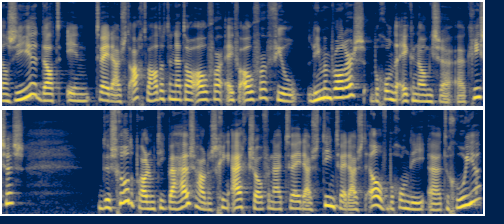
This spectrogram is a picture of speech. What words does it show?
dan zie je dat in 2008, we hadden het er net al over, even over, viel Lehman Brothers, begon de economische eh, crisis. De schuldenproblematiek bij huishoudens ging eigenlijk zo vanuit 2010, 2011 begon die eh, te groeien.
